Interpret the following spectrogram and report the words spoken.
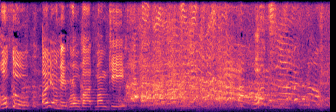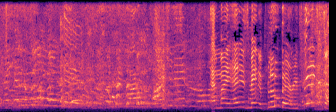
Also, I am a robot monkey. What? And my head is made of blueberry pizza.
